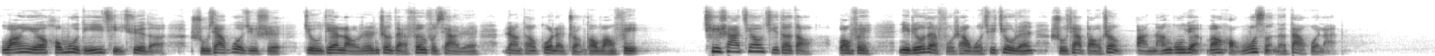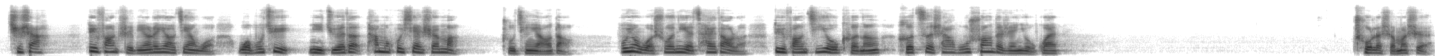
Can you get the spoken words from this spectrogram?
王爷和穆迪一起去的。属下过去时，九天老人正在吩咐下人，让他过来转告王妃。七杀焦急的道：“王妃，你留在府上，我去救人。属下保证把南宫院完好无损的带回来。”七杀，对方指明了要见我，我不去，你觉得他们会现身吗？楚清瑶道：“不用我说，你也猜到了，对方极有可能和刺杀无双的人有关。出了什么事？”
